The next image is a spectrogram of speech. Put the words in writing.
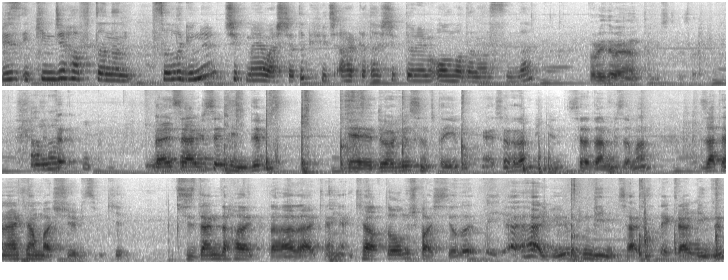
Biz ikinci haftanın salı günü çıkmaya başladık. Hiç arkadaşlık dönemi olmadan aslında. Orayı da ben anlatayım istiyorsan. Anlat. Ben servise bindim. E, dördüncü sınıftayım. Yani sıradan bir gün, sıradan bir zaman. Zaten erken başlıyor bizimki. Sizden daha daha da erken yani. iki hafta olmuş başlayalı. Her gün bindiğim servise tekrar Evet. bindim.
